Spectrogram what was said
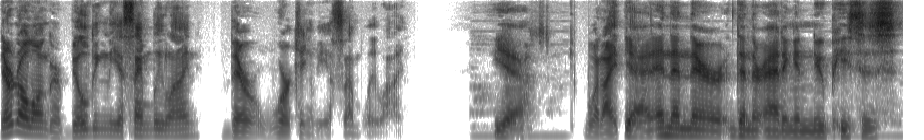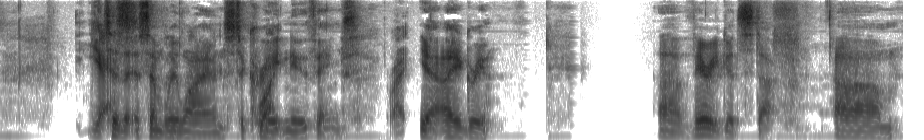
they're no longer building the assembly line they're working the assembly line yeah what i yeah and then they're then they're adding in new pieces yes to the assembly lines to create new things. Right. Yeah, I agree. Uh, very good stuff. Um,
